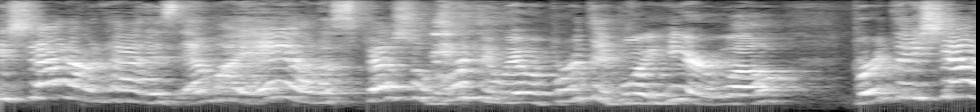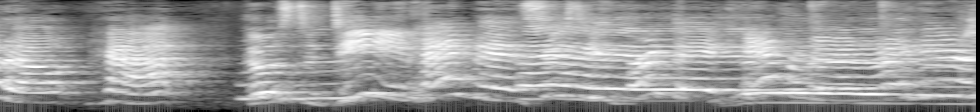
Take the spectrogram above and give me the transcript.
Birthday shout out hat is MIA on a special birthday. We have a birthday boy here. Well, birthday shout out hat goes to Dean Hagman, 60th birthday, cameraman right here.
